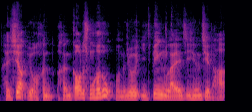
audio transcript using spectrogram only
很像，有很很高的重合度，我们就一并来进行解答。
